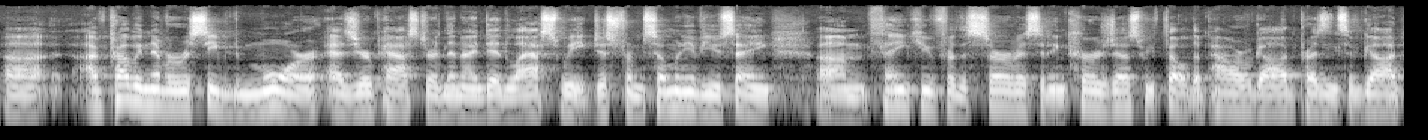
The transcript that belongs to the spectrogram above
Uh, I've probably never received more as your pastor than I did last week, just from so many of you saying, um, thank you for the service. It encouraged us. We felt the power of God, presence of God.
